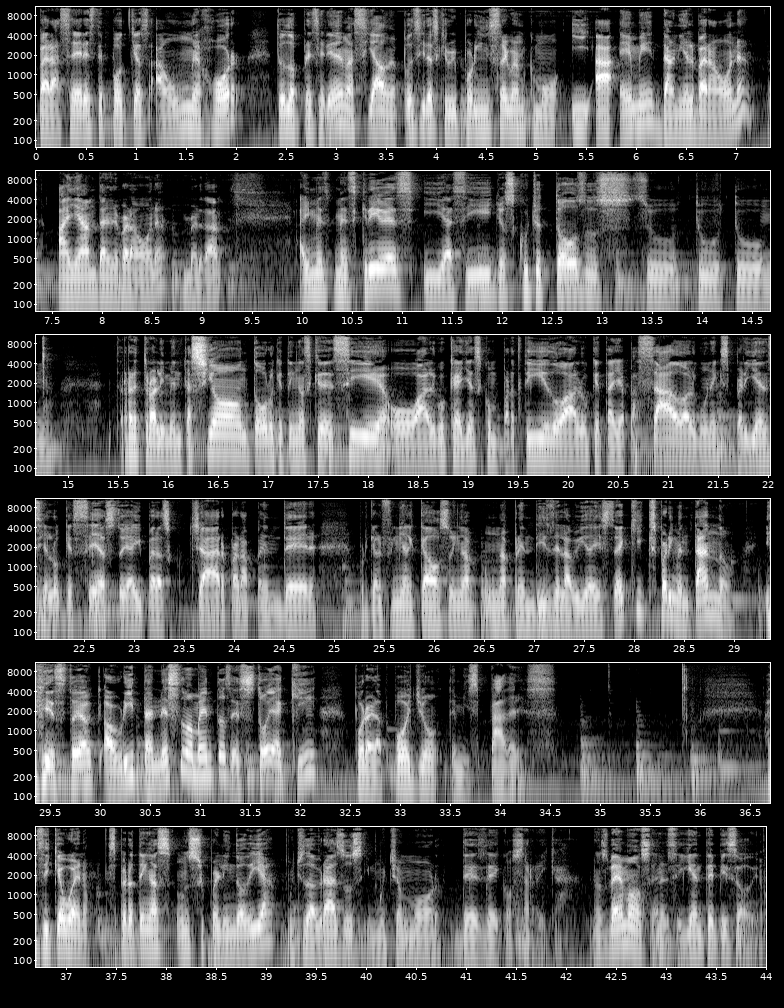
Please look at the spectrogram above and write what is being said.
para hacer este podcast aún mejor, entonces lo apreciaría demasiado. Me puedes ir a escribir por Instagram como IAM Daniel Barahona, I am Daniel Barahona, ¿verdad? Ahí me, escribes y así yo escucho todo su, tu, tu mm, retroalimentación, todo lo que tengas que decir o algo que hayas compartido, algo que te haya pasado, alguna experiencia, lo que sea, estoy ahí para escuchar, para aprender, porque al fin y al cabo soy un aprendiz de la vida y estoy aquí experimentando y estoy ahorita, en estos momentos estoy aquí por el apoyo de mis padres. Así que bueno, espero tengas un súper lindo día, muchos abrazos y mucho amor desde Costa Rica. Nos vemos en el siguiente episodio.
